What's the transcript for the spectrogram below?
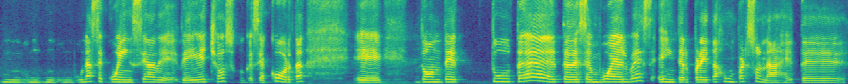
una secuencia de, de, hechos, aunque sea corta, eh, donde tú te, te, desenvuelves e interpretas un personaje, te,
